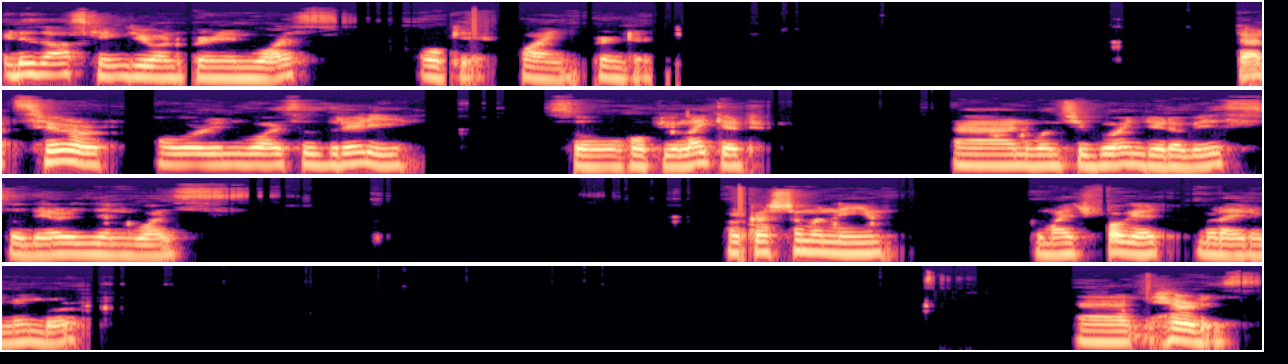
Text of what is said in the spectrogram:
it is asking do you want to print invoice? Okay fine print it. That's here. Our invoice is ready. So hope you like it. And once you go in database so there is invoice. Our customer name you might forget but I remember. And here it is.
